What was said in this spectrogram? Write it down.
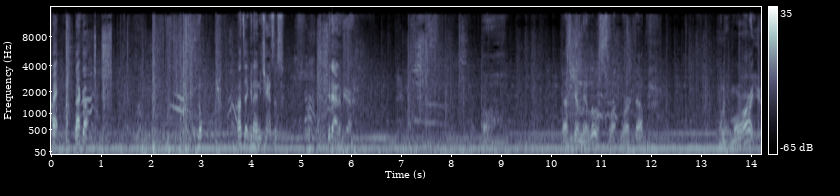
Hey, back up! Nope, not taking any chances. Get out of here. Oh, that's giving me a little sweat worked up. How many more are you?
